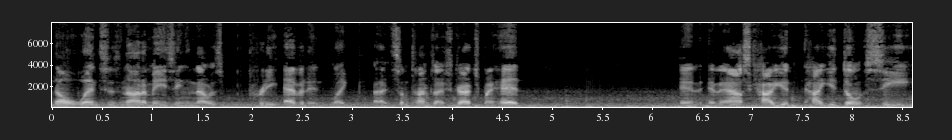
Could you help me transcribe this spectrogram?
No, Wentz is not amazing, and that was pretty evident. Like sometimes I scratch my head and and ask how you how you don't see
